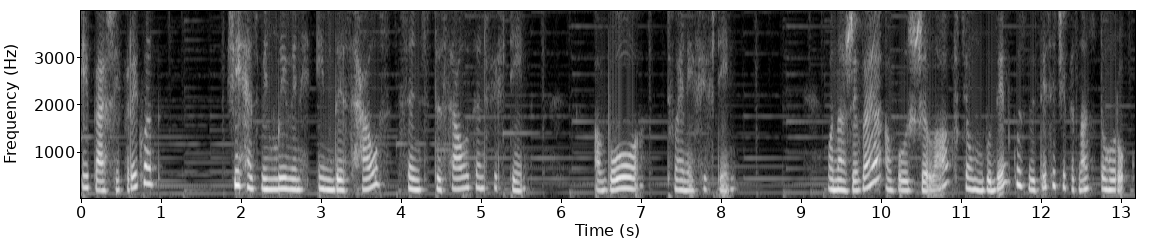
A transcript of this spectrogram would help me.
І перший приклад She has been living in this house since 2015 або 2015. Вона живе або жила в цьому будинку з 2015 року.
